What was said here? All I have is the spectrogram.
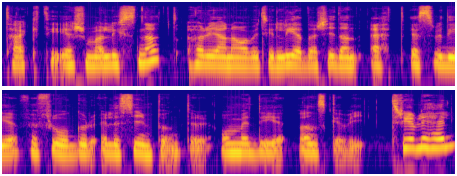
Tack till er som har lyssnat. Hör gärna av er till ledarsidan svd för frågor eller synpunkter. Och med det önskar vi trevlig helg.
